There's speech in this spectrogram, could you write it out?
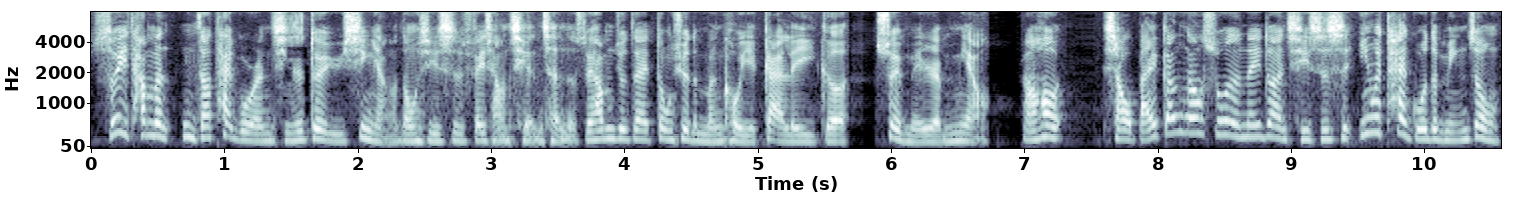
所以他们你知道泰国人其实对于信仰的东西是非常虔诚的，所以他们就在洞穴的门口也盖了一个睡美人庙。然后小白刚刚说的那段，其实是因为泰国的民众。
